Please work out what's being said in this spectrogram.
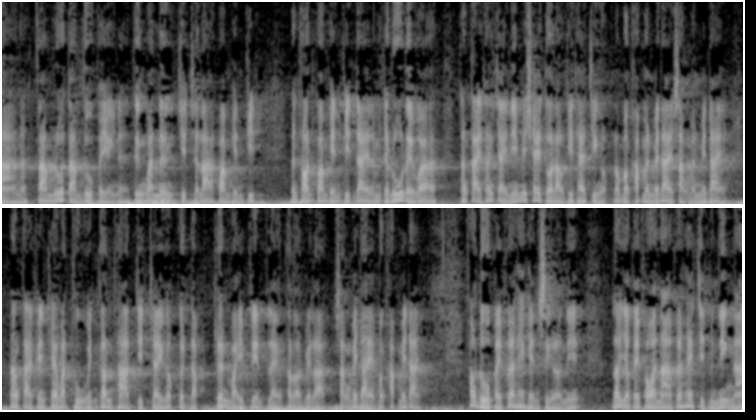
นานะตามรู้ตามดูไปอย่างนี้ถึงวันหนึ่งจิตจะละความเห็นผิด มันถอนความเห็นผิดได้แล้วมันจะรู้เลยว่าทั้งกายทั้งใจนี้ไม่ใช่ตัวเราที่แท้จริงหรอกเราบังคับมันไม่ได้สั่งมันไม่ได้ ร่างกายเป็นแค่วัตถุเป็นก้อนธาตุจิตใจก็เกิดดับเคลื่อนไหวเปลี่ยนแปลงตลอดเวลา สั่งไม่ได้บังคับไม่ได้ ฝ้าดูไปเพื่อให้เห็นสิ่งเหล่านี้ เราอย่าไปภาวนาเพื่อให้จิตมันนิ่งนะ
